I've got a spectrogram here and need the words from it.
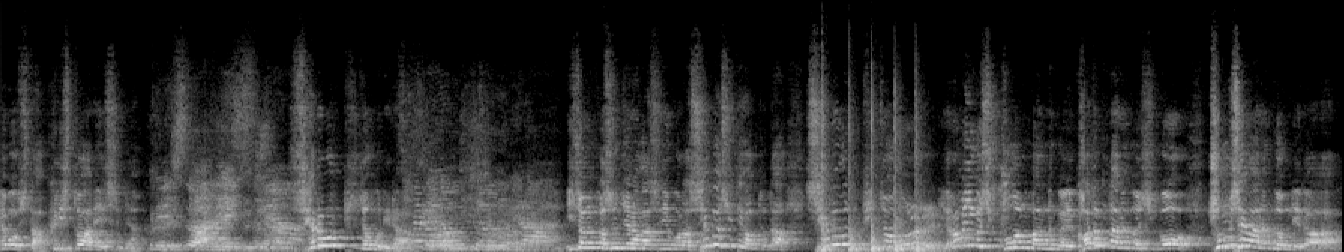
해봅시다. 그리스도 안에 있으면 그리스도 안에 있으면 새로운 피조물이라. 새로운 피조물이라. 이전 것은 지나갔으니 보라 새 것이 되었도다. 새로운 피조물. 여러분 이것이 구원받는 거예요. 거듭나는 것이고 중생하는 겁니다.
